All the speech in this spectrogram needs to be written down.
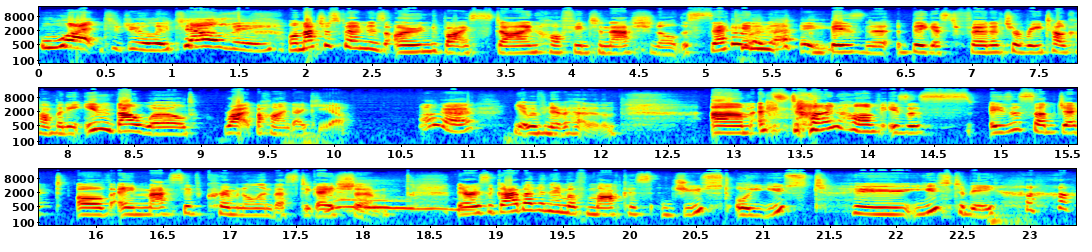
What, Julie? Tell me. Well, Mattress Firm is owned by Steinhoff International, the second business biggest furniture retail company in the world, right behind IKEA. Okay. Yeah, we've never heard of them. Um, and Steinhoff is a is a subject of a massive criminal investigation. there is a guy by the name of Marcus Just or Just who used to be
